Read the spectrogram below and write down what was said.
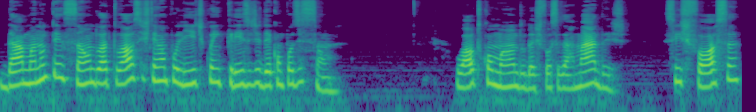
da manutenção do atual sistema político em crise de decomposição. O alto comando das Forças Armadas se esforça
